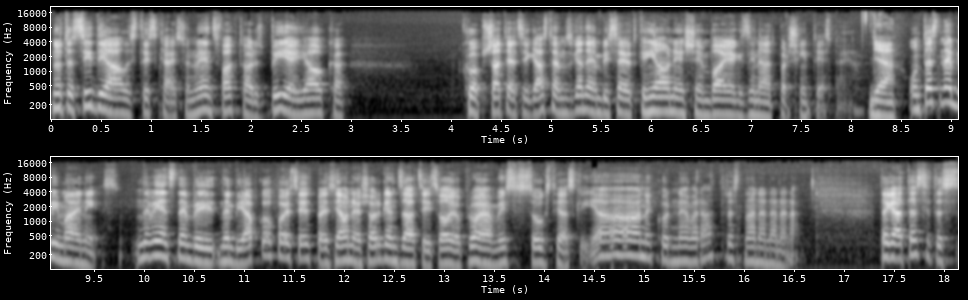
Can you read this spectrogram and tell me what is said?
Nu, tas ideālistiskais un viens faktors bija jau, ka kopš attiecīgi 18 gadiem bija sajūta, ka jauniešiem vajag zināt par šīm iespējām. Jā, Un tas nebija mainījies. Neviens nebija, nebija apkopojis iespējas. Jauniešu organizācijas vēl joprojām visas sūkstījās, ka jā, nekur nevar atrast. Nē, nē, nē, nē. Tā kā tas ir tas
